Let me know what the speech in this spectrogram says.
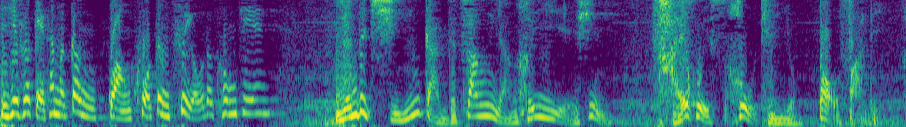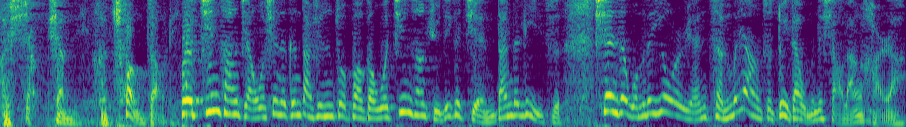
也就是说，给他们更广阔、更自由的空间。人的情感的张扬和野性，才会使后天有爆发力。和想象力和创造力。我经常讲，我现在跟大学生做报告，我经常举的一个简单的例子：现在我们的幼儿园怎么样子对待我们的小男孩啊？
